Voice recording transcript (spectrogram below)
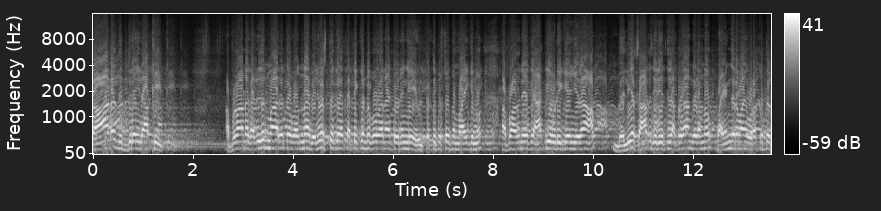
ഗാഠനിദ്രയിലാക്കി. അപ്പോഴാണ് കഴുകന്മാരൊക്കെ വന്ന് ബലിവസ്തുക്കളെ തട്ടിക്കൊണ്ടു പോകാനായിട്ട് ഒരുങ്ങി. ഉൽപ്പത്തി പുസ്തകത്തിൽ വായിക്കുന്നു. അപ്പോൾ അതിനെയൊക്കെ ആട്ടി ഓടിക്കുകയും ചെയ്ത. ആ വലിയ സാഹചര്യത്തിൽ അബ്രഹാം കിടന്നു ഭയങ്കരമായ ഉറക്കത്തിൽ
